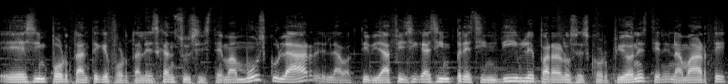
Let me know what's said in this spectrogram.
es importante que fortalezcan su sistema muscular, la actividad física es imprescindible para los escorpiones, tienen a Marte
